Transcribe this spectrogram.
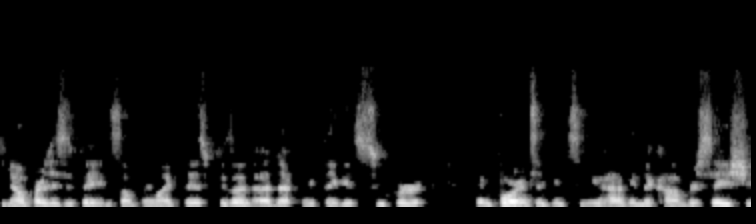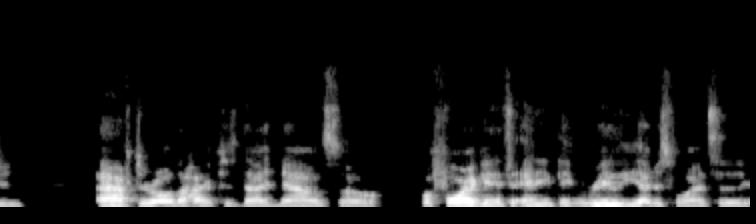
you know, participate in something like this because I, I definitely think it's super important to continue having the conversation after all the hype has died down. So before I get into anything really, I just wanted to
